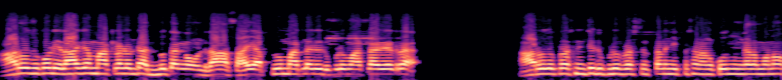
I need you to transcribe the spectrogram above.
ఆ రోజు కూడా ఇలాగే మాట్లాడుంటే అద్భుతంగా ఉండదు. ఆ సాయి అప్పుడు మాట్లాడాడు ఇప్పుడు మాట్లాడాడురా. ఆ రోజు ప్రశ్నించాడు ఇప్పుడు ప్రశ్నిస్తానని చెప్పేసి అని అనుకుందాం కదా మనం.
